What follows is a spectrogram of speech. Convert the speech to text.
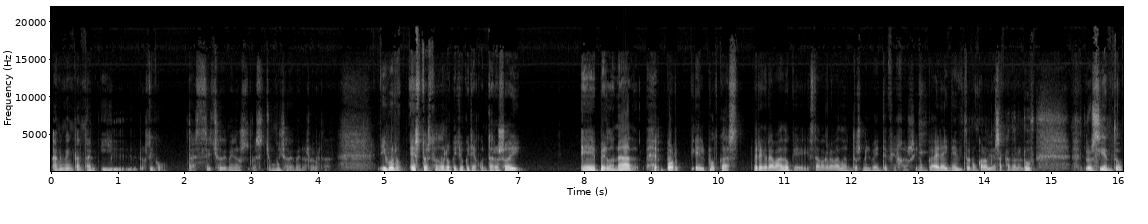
a mí me encantan y os digo, las hecho de menos, las hecho mucho de menos, la verdad. Y bueno, esto es todo lo que yo quería contaros hoy. Eh, perdonad por el podcast pregrabado que estaba grabado en 2020, fijaos, y nunca era inédito, nunca lo había sacado a la luz. Lo siento.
